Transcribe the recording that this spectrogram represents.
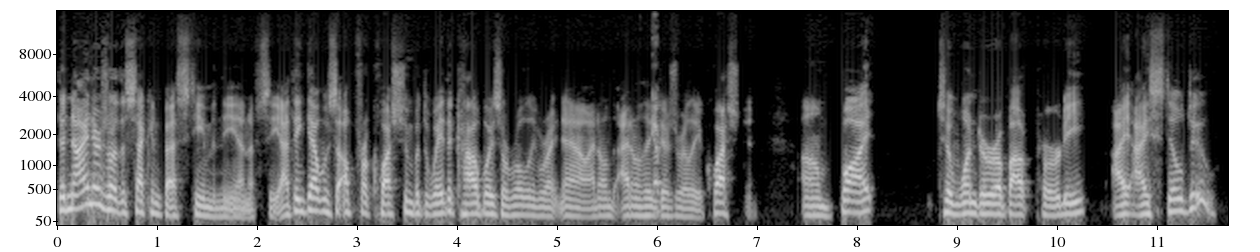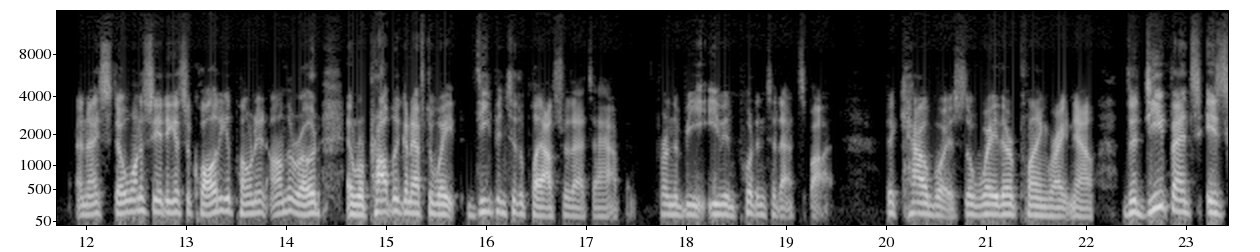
the Niners are the second best team in the NFC. I think that was up for question, but the way the Cowboys are rolling right now, I don't I don't think yep. there's really a question. Um, but to wonder about Purdy, I, I still do. And I still want to see it against a quality opponent on the road. And we're probably going to have to wait deep into the playoffs for that to happen, for him to be even put into that spot. The Cowboys, the way they're playing right now, the defense is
